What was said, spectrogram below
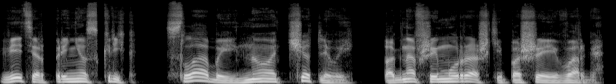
Ветер принес крик, слабый, но отчетливый, погнавший мурашки по шее Варга.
